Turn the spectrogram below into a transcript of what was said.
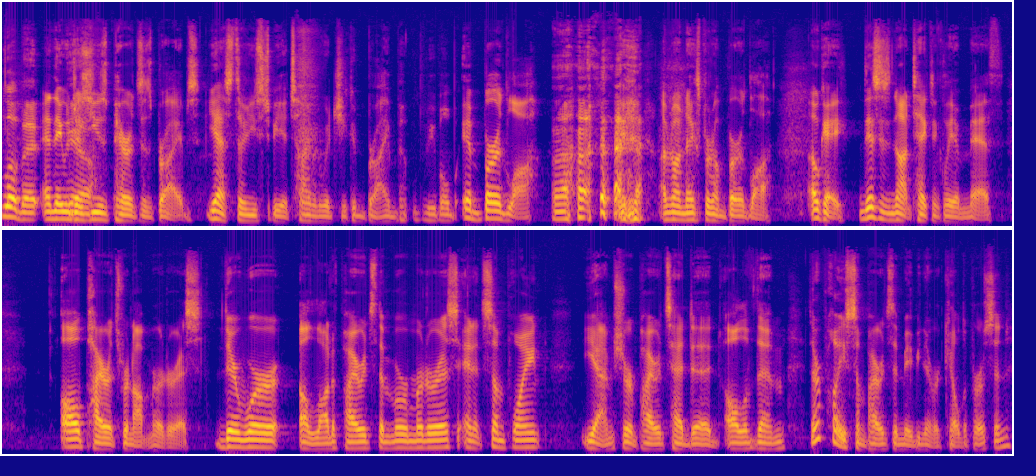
A little bit, And they would just use parrots as bribes. Yes, there used to be a time in which you could bribe people. Bird law. Uh-huh. I'm not an expert on bird law. Okay, this is not technically a myth. All pirates were not murderous. There were a lot of pirates that were murderous, and at some point, yeah, I'm sure pirates had to, all of them. There are probably some pirates that maybe never killed a person.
